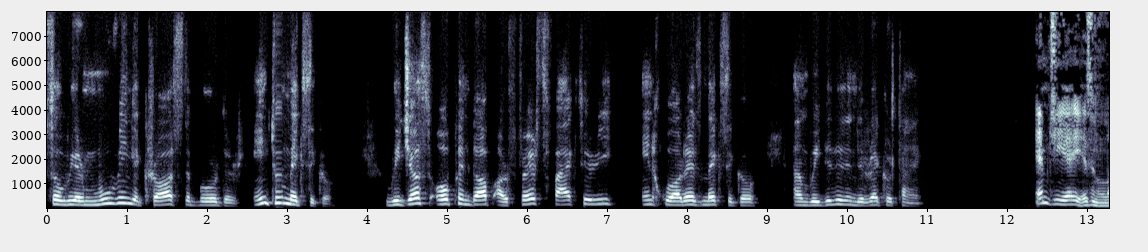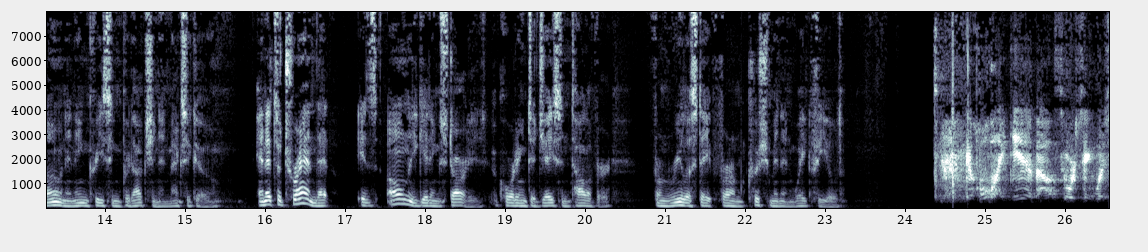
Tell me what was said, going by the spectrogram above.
So we are moving across the border into Mexico. We just opened up our first factory in Juarez, Mexico, and we did it in the record time. MGA isn't alone in increasing production in Mexico, and it's a trend that is only getting started, according to Jason Tolliver from real estate firm Cushman and Wakefield. The whole idea of outsourcing was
